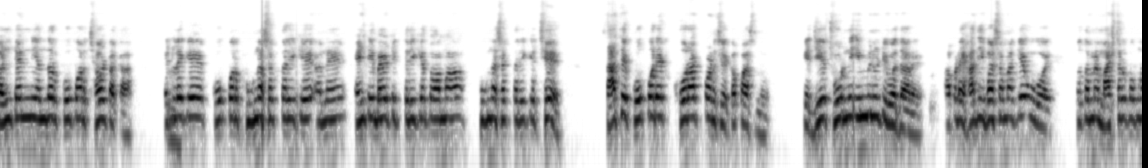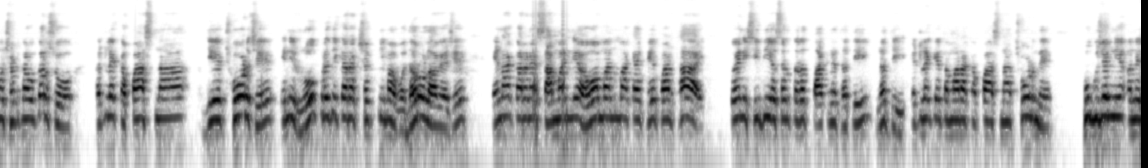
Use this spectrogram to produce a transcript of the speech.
કન્ટેન્ટની અંદર કોપર છ ટકા. એટલે કે કોપર ફૂગનાશક તરીકે અને એન્ટીબાયોટિક તરીકે તો આમાં ફૂગનાશક તરીકે છે. સાથે કોપર એક ખોરાક પણ છે કપાસનો, કે જે છોડની ઇમ્યુનિટી વધારે. આપણે હાદી ભાષામાં કેવું હોય તો તમે માસ્ટર કોપનો છંટકાવ કરશો એટલે કપાસના જે છોડ છે એની રોગ પ્રતિકારક શક્તિમાં વધારો લાવે છે. એના કારણે સામાન્ય હવામાનમાં કાંઈ ફેરફાર થાય તો એની સીધી અસર તરત પાકને થતી નથી. એટલે કે તમારા કપાસના છોડને ફૂગજન્ય અને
